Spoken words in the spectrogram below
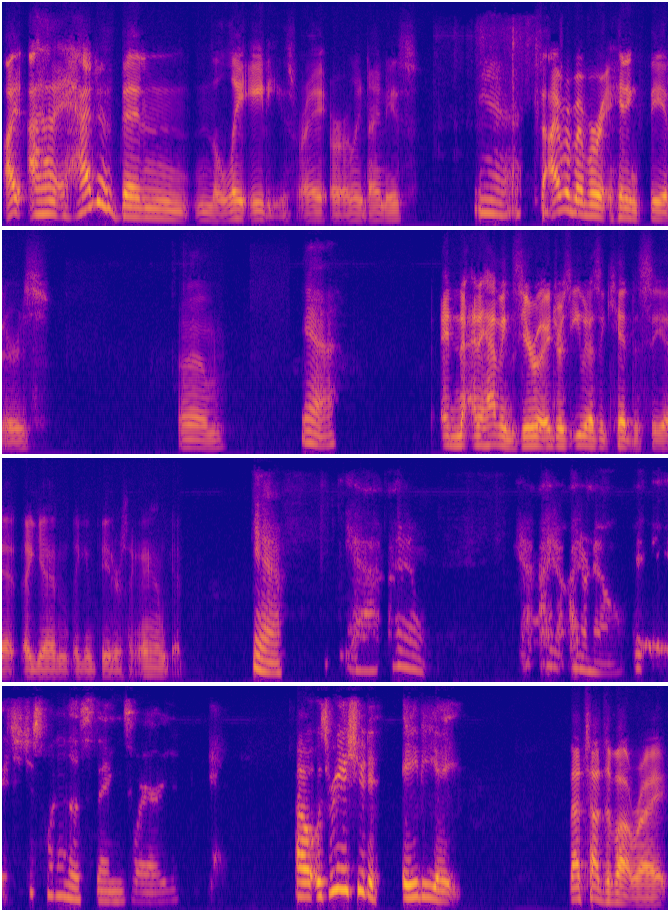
I, I had to have been in the late '80s, right, or early '90s. Yeah. I remember it hitting theaters, um, yeah, and and having zero interest even as a kid to see it again, like in theaters. Like, eh, I'm good. yeah, yeah. I don't. Yeah, I don't. I don't know. It, it's just one of those things where. You, oh, it was reissued in '88, That sounds about right.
